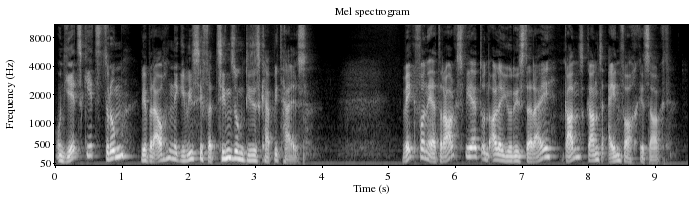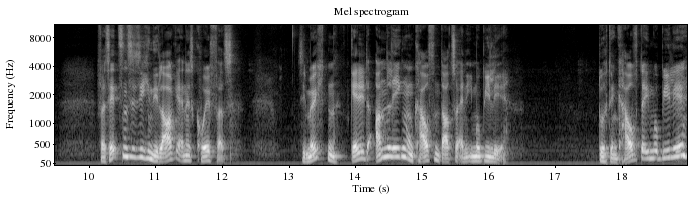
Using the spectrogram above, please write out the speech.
Und jetzt geht es darum, wir brauchen eine gewisse Verzinsung dieses Kapitals. Weg von Ertragswert und aller Juristerei, ganz, ganz einfach gesagt. Versetzen Sie sich in die Lage eines Käufers. Sie möchten Geld anlegen und kaufen dazu eine Immobilie. Durch den Kauf der Immobilie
